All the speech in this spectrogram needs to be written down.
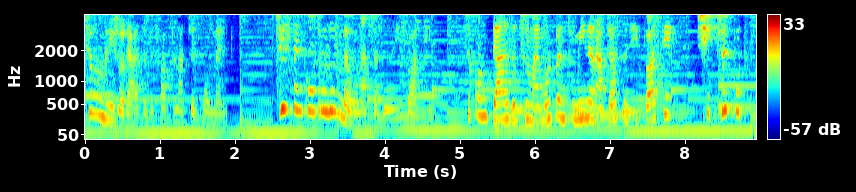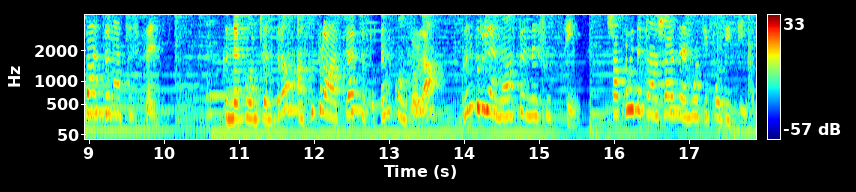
Ce mă îngrijorează, de fapt, în acest moment? Ce este în controlul meu în această situație? Ce contează cel mai mult pentru mine în această situație și ce pot face în acest sens? Când ne concentrăm asupra a ceea ce putem controla, gândurile noastre ne susțin și apoi declanșează emoții pozitive.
